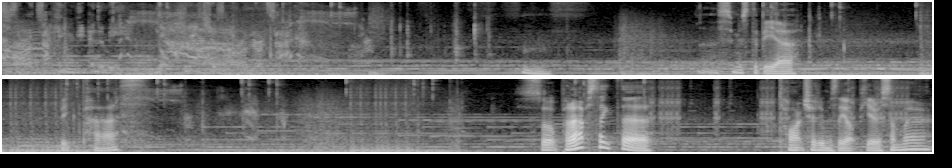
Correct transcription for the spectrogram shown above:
Creatures are attacking the enemy. Your creatures are under attack. Hmm. Uh, seems to be a big path. So perhaps like the torture room is like up here somewhere.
